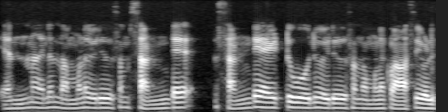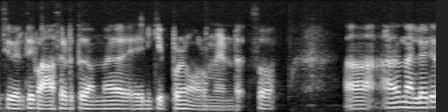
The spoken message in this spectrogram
എന്നാലും നമ്മളെ ഒരു ദിവസം സൺഡേ സൺഡേ ആയിട്ട് പോലും ഒരു ദിവസം നമ്മളെ ക്ലാസ്സിൽ വിളിച്ച് വരുത്തി ക്ലാസ് എടുത്ത് തന്നത് എനിക്കിപ്പോഴും ഓർമ്മയുണ്ട്. സോ അത് നല്ലൊരു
